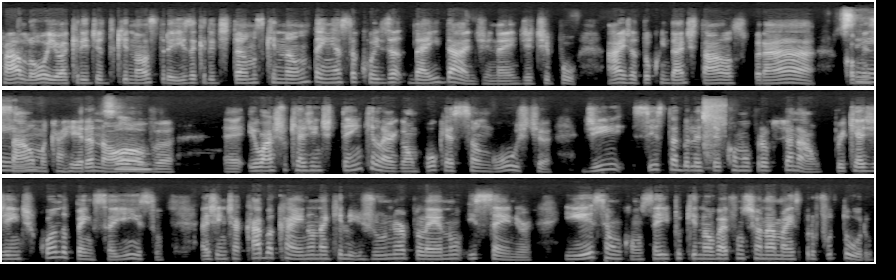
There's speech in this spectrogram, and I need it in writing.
falou, eu acredito que nós três acreditamos que não tem essa coisa da idade, né? De tipo, ai, ah, já tô com idade tal pra começar Sim. uma carreira nova. Sim é, eu acho que a gente tem que largar um pouco essa angústia de se estabelecer como profissional, porque a gente, quando pensa isso, a gente acaba caindo naquele júnior, pleno e sênior. E esse é um conceito que não vai funcionar mais para o futuro,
